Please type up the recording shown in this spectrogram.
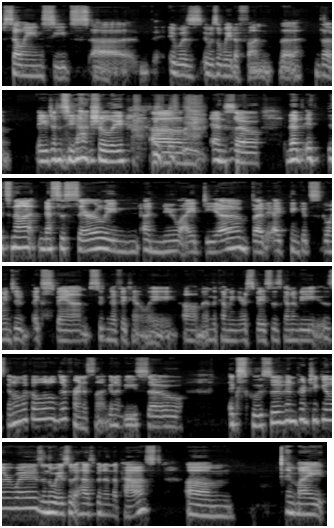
selling seats. Uh, it was it was a way to fund the the agency actually. Um, and so that it, it's not necessarily a new idea but i think it's going to expand significantly um, in the coming years space is going to be is going to look a little different. It's not going to be so exclusive in particular ways in the ways that it has been in the past. Um, it might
